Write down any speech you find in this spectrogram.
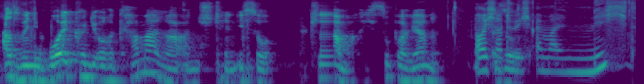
Also, wenn ihr wollt, könnt ihr eure Kamera anstellen. Ich so, ja klar, mache ich super gerne. Mache ich also- natürlich einmal nicht.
